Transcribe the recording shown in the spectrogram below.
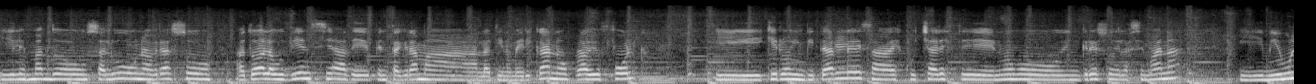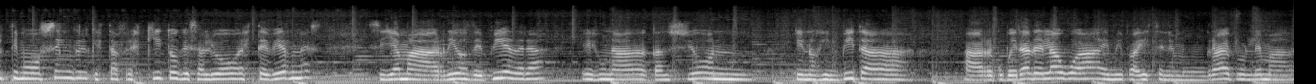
y les mando un saludo, un abrazo a toda la audiencia de Pentagrama Latinoamericano, Radio Folk y quiero invitarles a escuchar este nuevo ingreso de la semana y mi último single que está fresquito, que salió este viernes, se llama Ríos de Piedra, es una canción que nos invita a recuperar el agua. En mi país tenemos un grave problema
